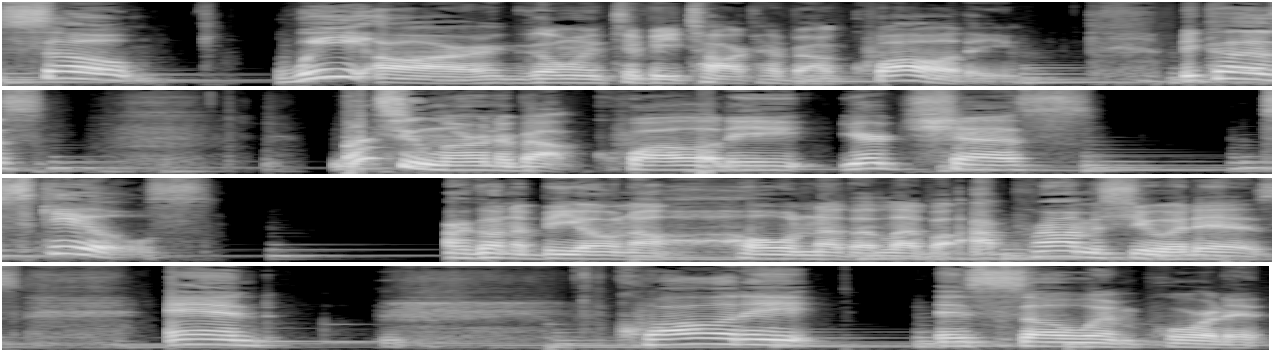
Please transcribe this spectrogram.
So, we are going to be talking about quality because once you learn about quality, your chess skills are going to be on a whole nother level. I promise you it is. And quality is so important.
